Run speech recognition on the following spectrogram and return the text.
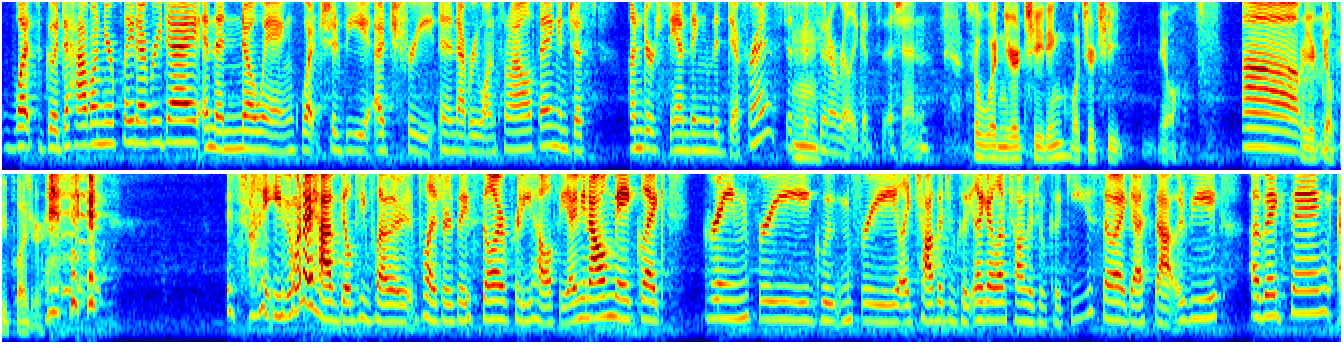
what's good to have on your plate every day and then knowing what should be a treat and an every once in a while thing and just understanding the difference just Mm. puts you in a really good position. So when you're cheating, what's your cheat meal? Um, or your guilty pleasure? It's funny, even when I have guilty ple- pleasures, they still are pretty healthy. I mean, I'll make like grain free, gluten free, like chocolate chip cookies. Like I love chocolate chip cookies, so I guess that would be a big thing.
